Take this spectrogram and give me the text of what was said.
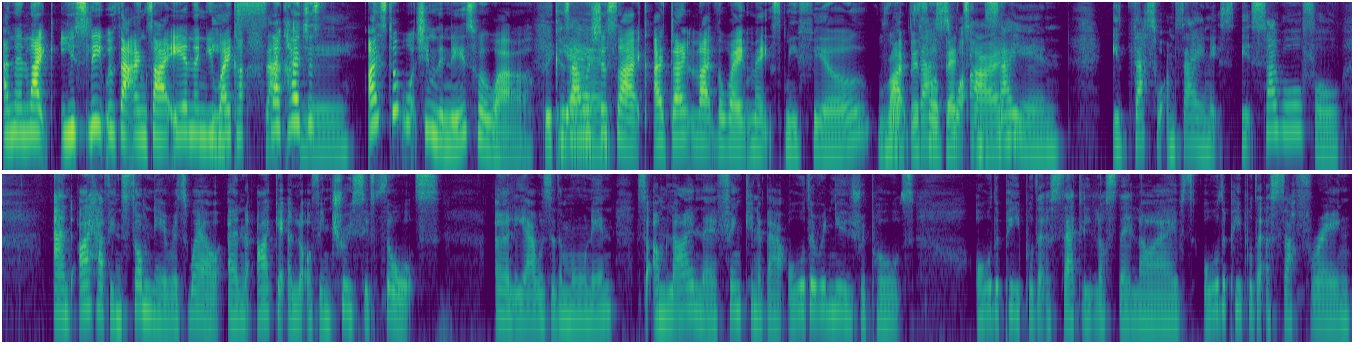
and then like you sleep with that anxiety and then you wake up like I just I stopped watching the news for a while because I was just like I don't like the way it makes me feel right Well, before that's bedtime. what I'm saying. It, that's what I'm saying. It's it's so awful, and I have insomnia as well, and I get a lot of intrusive thoughts early hours of the morning. So I'm lying there thinking about all the news reports, all the people that have sadly lost their lives, all the people that are suffering,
